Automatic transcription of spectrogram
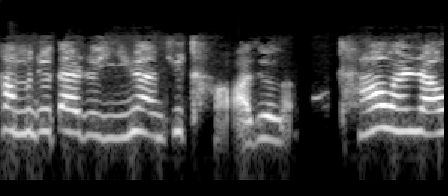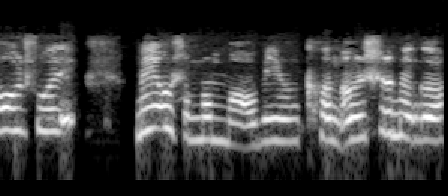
他们就带着医院去查去了，查完然后说没有什么毛病，可能是那个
